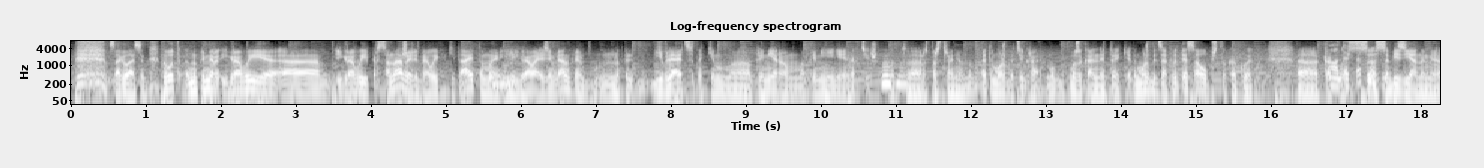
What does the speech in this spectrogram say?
Согласен. Ну вот, например, игровые, э, игровые персонажи или игровые какие-то айтемы, Мгм. или игровая земля, например, напр- является таким э, примером применения NFT Мгм. вот, э, распространенным. Это может быть игра, могут быть музыкальные треки, это может быть закрытое сообщество какое-то, э, как А, вот с, с обезьянами,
